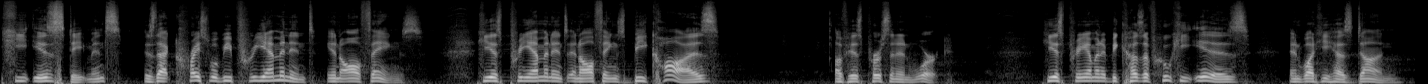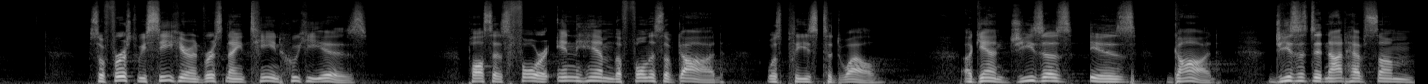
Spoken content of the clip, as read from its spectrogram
He is statements is that Christ will be preeminent in all things. He is preeminent in all things because of His person and work. He is preeminent because of who he is and what he has done. So, first, we see here in verse 19 who he is. Paul says, For in him the fullness of God was pleased to dwell. Again, Jesus is God. Jesus did not have some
